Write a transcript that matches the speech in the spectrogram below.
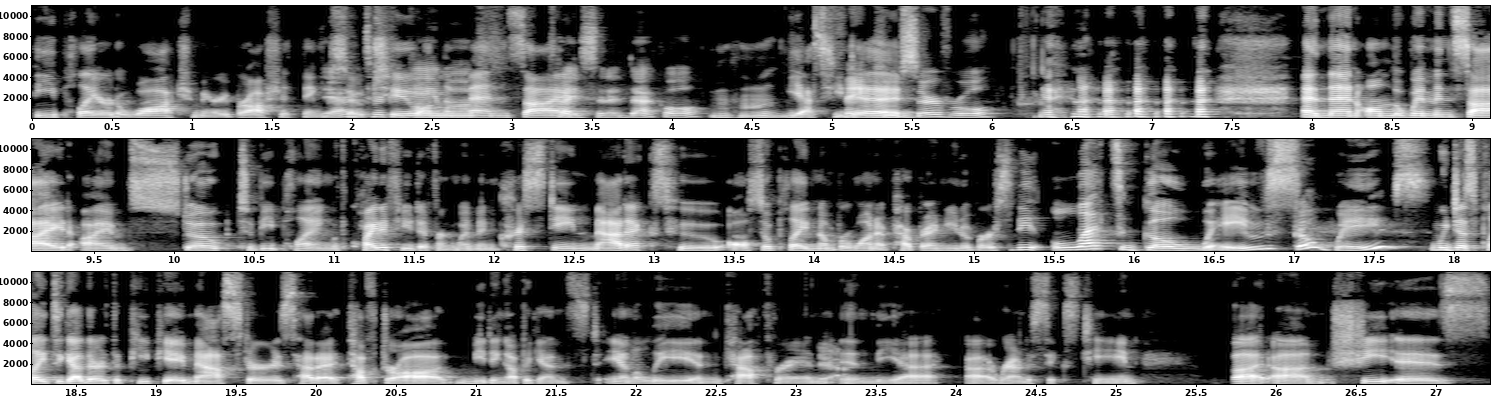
the player to watch. Mary Brascia thinks Yeah, so too on the men's side. Tyson and Dekel. Mm-hmm. Yes, he Thank did. you, serve rule. and then on the women's side, I'm stoked to be playing with quite a few different women. Christine Maddox, who also played number one at Pepperdine University. Let's go Waves. Go Waves. We just played together at the PPA Masters, had a tough draw meeting up against Anna Leigh and Catherine Yeah. in the uh, uh, round of 16. But um, she is,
